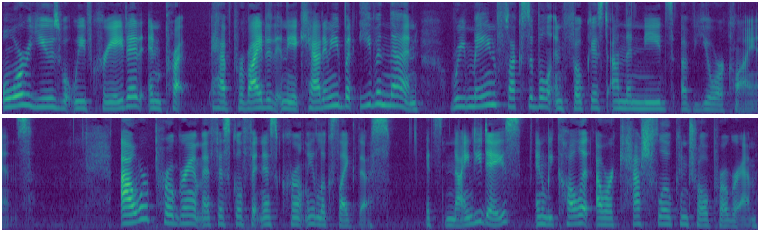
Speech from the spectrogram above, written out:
or use what we've created and pre- have provided in the academy, but even then, remain flexible and focused on the needs of your clients. Our program at Fiscal Fitness currently looks like this. It's 90 days, and we call it our cash flow control program.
